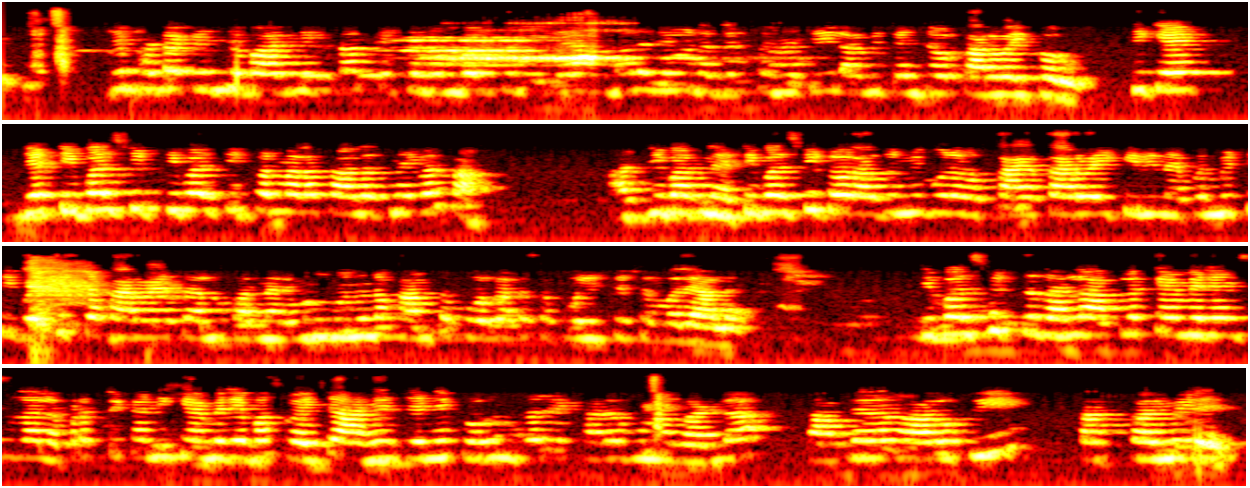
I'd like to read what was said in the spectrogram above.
जे फटाक्यांचे बाद निघतात त्याचे नंबर आम्हाला जेव्हा नजर येईल आम्ही त्यांच्यावर कारवाई करू. ठीक आहे? जे टिबल सीट टिबल सीट पण मला चालत नाही बरं का. अजिबात नाही. टिबल सीटवर अजून मी काय कारवाई केली नाही पण मी टिबल सीटच्या कारवाई चालू करणार आहे. म्हणून म्हणून आमचं पोरगा तसं पोलीस स्टेशनमध्ये सीटचं झालं आपलं कॅमेऱ्यांचं झालं. प्रत्येकाने कॅमेरे बसवायचे आहेत जेणेकरून जर एखादा गुन्हा घडला तर आपल्याला आरोपी तात्काळ मिळेल.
